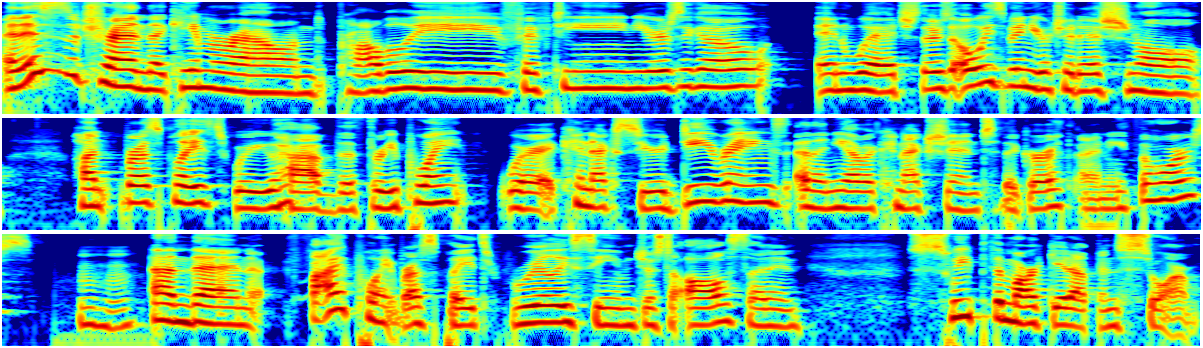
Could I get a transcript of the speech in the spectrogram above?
And this is a trend that came around probably 15 years ago, in which there's always been your traditional hunt breastplates where you have the three point where it connects to your D rings and then you have a connection to the girth underneath the horse. Mm-hmm. And then five point breastplates really seemed just to all of a sudden sweep the market up in storm,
